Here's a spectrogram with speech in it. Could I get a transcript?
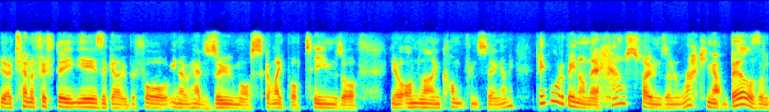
you know, 10 or 15 years ago before, you know, we had Zoom or Skype or Teams or, you know, online conferencing. I mean, people would have been on their house phones and racking up bills and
